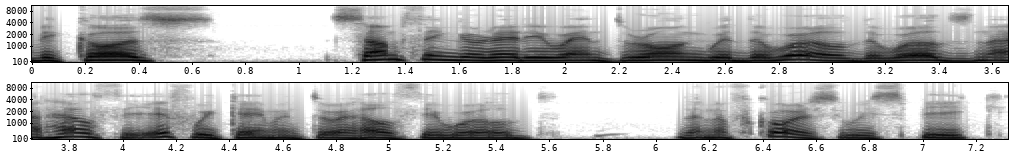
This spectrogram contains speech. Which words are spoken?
Because something already went wrong with the world. The world's not healthy. If we came into a healthy world, then of course we speak.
